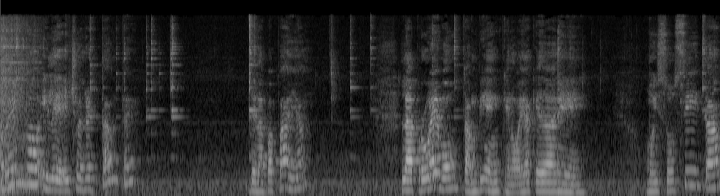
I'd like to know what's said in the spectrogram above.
Ahora vengo y le echo el restante de la papaya. La pruebo también, que no vaya a quedar eh, muy sosita.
